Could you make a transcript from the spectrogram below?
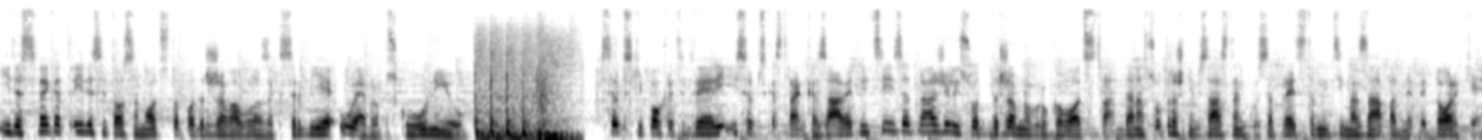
i da svega 38% podržava ulazak Srbije u Evropsku uniju. Srpski pokret Dveri i Srpska stranka Zavetnici zatražili su od državnog rukovodstva da na sutrašnjem sastanku sa predstavnicima Zapadne petorke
